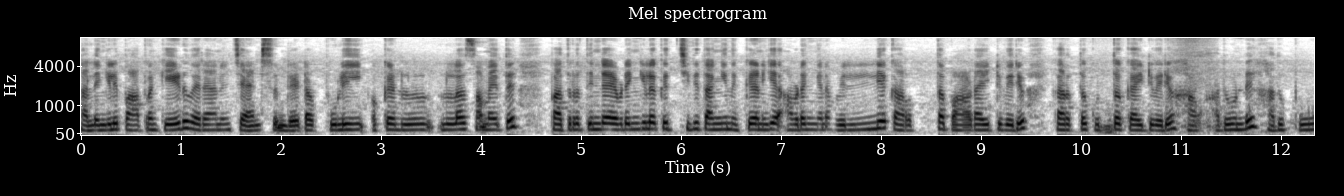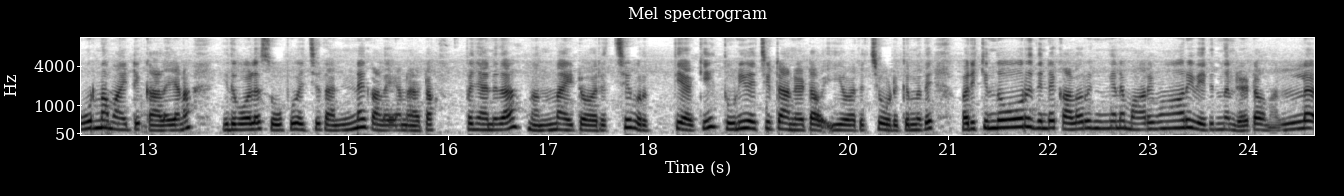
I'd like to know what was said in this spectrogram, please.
അല്ലെങ്കിൽ പാത്രം കേട് വരാനും ചാൻസ് ഉണ്ട് കേട്ടോ. പുളി ഒക്കെ ഉള്ള സമയത്ത് പാത്രത്തിന്റെ എവിടെയെങ്കിലുമൊക്കെ ഇച്ചിരി തങ്ങി നിൽക്കുകയാണെങ്കിൽ അവിടെ ഇങ്ങനെ വലിയ കറുത്ത പാടായിട്ട് വരും കറുത്ത കുത്തൊക്കെ ആയിട്ട് വരും. അതുകൊണ്ട് അത് പൂർണമായിട്ട് കളയണം. ഇതുപോലെ സോപ്പ് വെച്ച് തന്നെ കളയണം കേട്ടോ. അപ്പം ഞാനിതാ നന്നായിട്ട് ഉരച്ച് വൃത്തിയാക്കി തുണി വെച്ചിട്ടാണ് കേട്ടോ ഈ ഉരച്ച് കൊടുക്കുന്നത്. ഉരയ്ക്കുന്തോറും ഇതിന്റെ കളർ ഇങ്ങനെ മാറി മാറി വരുന്നുണ്ട് കേട്ടോ. നല്ല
